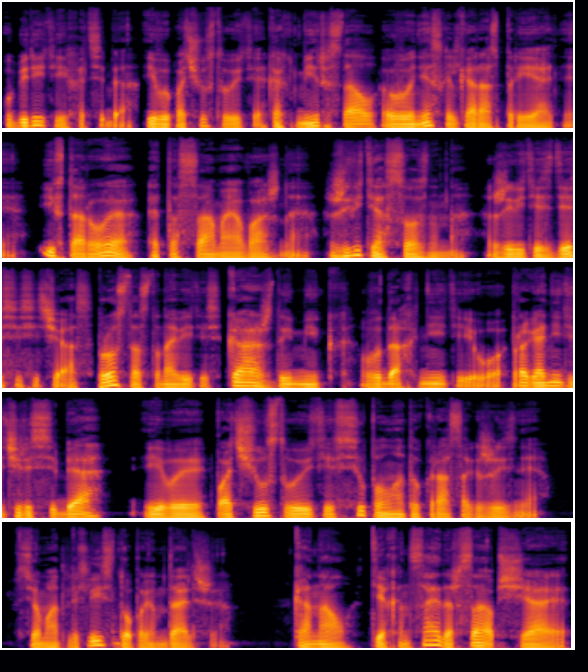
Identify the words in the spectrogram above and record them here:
Уберите их от себя, и вы почувствуете, как мир стал в несколько раз приятнее. И второе, это самое важное. Живите осознанно, живите здесь и сейчас. Просто остановитесь. Каждый миг вдохните его, прогоните через себя, и вы почувствуете всю полноту красок жизни. Все, мы отвлеклись, топаем дальше. Канал Tech Insider сообщает,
